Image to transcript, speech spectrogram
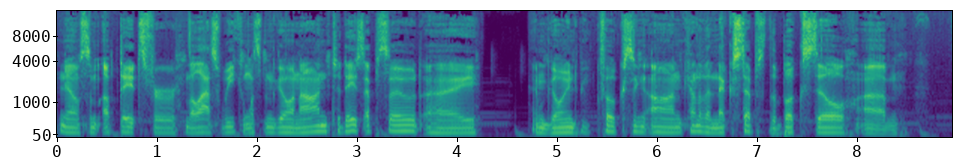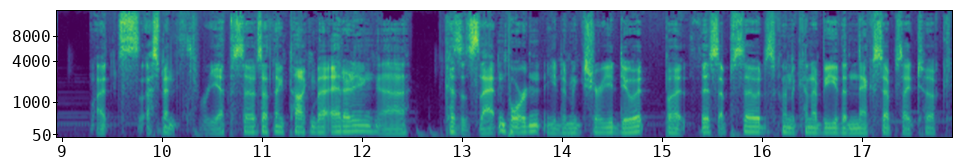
you know some updates for the last week and what's been going on. Today's episode, I am going to be focusing on kind of the next steps of the book still. Um, I, I spent three episodes, I think, talking about editing because uh, it's that important. You need to make sure you do it. But this episode is going to kind of be the next steps I took.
